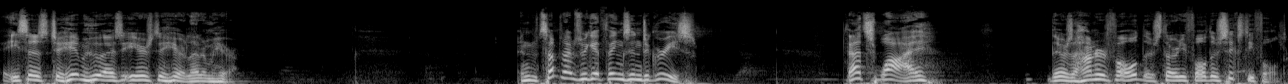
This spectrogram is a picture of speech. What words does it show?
He says, To him who has ears to hear, let him hear. And sometimes we get things in degrees. That's why there's a hundredfold, there's thirtyfold, there's sixtyfold.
